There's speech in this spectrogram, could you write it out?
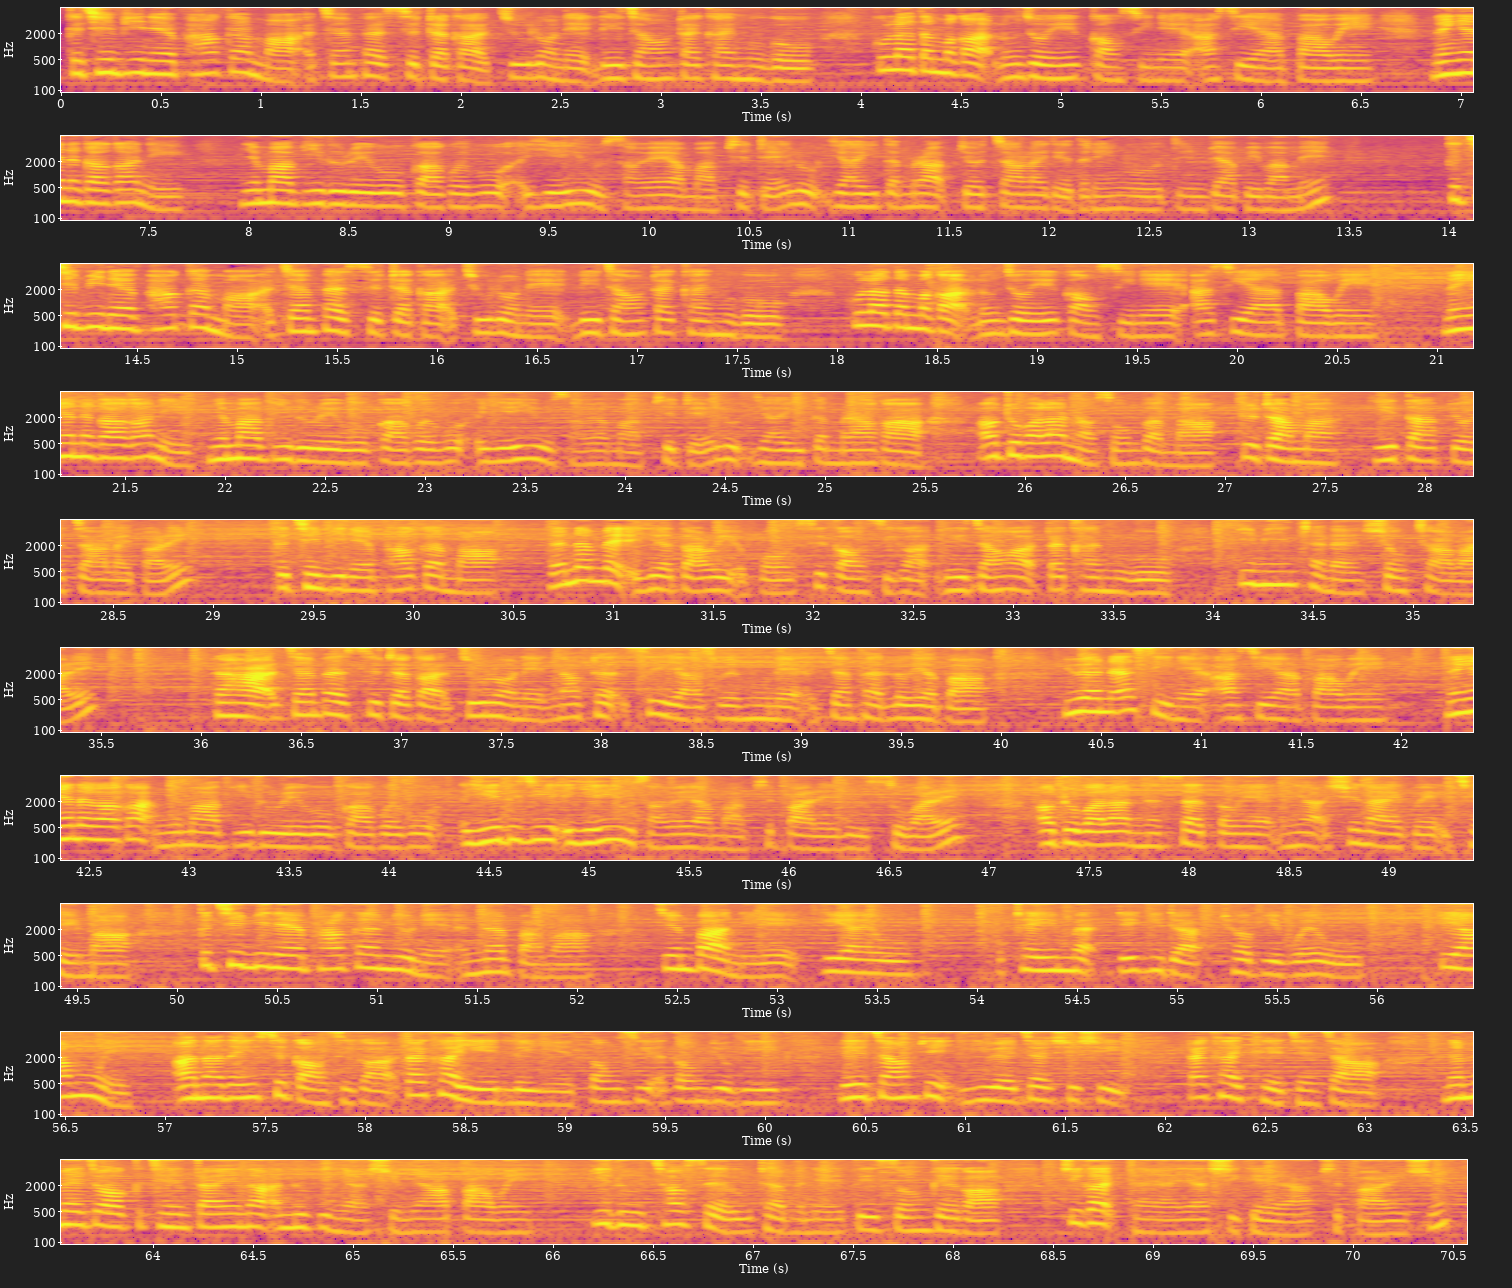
ကချင်ပြည်နယ်ဖားကတ်မှာအကြမ်းဖက်စစ်တပ်ကကျူးလွန်တဲ့လေကြောင်းတိုက်ခိုက်မှုကိုကုလသမဂ္ဂလုံခြုံရေးကောင်စီနဲ့အာဆီယံအပါအဝင်နိုင်ငံတကာကနေမြန်မာပြည်သူတွေကိုကာကွယ်ဖို့အရေးယူဆောင်ရွက်ရမှာဖြစ်တယ်လို့ယာယီသမရပြောကြားလိုက်တဲ့သတင်းကိုတင်ပြပေးပါမယ်။ကချင်ပြည်နယ်ဖားကတ်မှာအကြမ်းဖက်စစ်တပ်ကကျူးလွန်တဲ့လေကြောင်းတိုက်ခိုက်မှုကိုကုလသမဂ္ဂလုံခြုံရေးကောင်စီနဲ့အာဆီယံအပါအဝင်နိုင်ငံတကာကနေမြန်မာပြည်သူတွေကိုကာကွယ်ဖို့အရေးယူဆောင်ရွက်မှာဖြစ်တယ်လို့ယာယီသမရကအော်တိုဘာလနောက်ဆုံးပတ်မှာ Twitter မှာရေးသားပြောကြားလိုက်ပါတယ်။ ကချင်ပြည်နယ်ဖားကတ်မှာလက်နက်မဲ့အရက်သားတွေအပေါ်စစ်ကောင်စီကလေကြောင်းကတိုက်ခိုက်မှုကိုပြင်းပြင်းထန်ထန်ရှုံချပါတယ်။ဒါဟာအကြမ်းဖက်စစ်တပ်ကကျူးလွန်တဲ့နောက်ထပ်စစ်ရာဇဝတ်မှုနဲ့အကြမ်းဖက်လုပ်ရပါ UNSC နဲ့အာဆီယံအပါအဝင်နိုင်ငံတကာကမြန်မာပြည်သူတွေကိုကာကွယ်ဖို့အရေးတကြီးအရေးယူဆောင်ရွက်ရမှာဖြစ်ပါတယ်လို့ဆိုပါတယ်။အောက်တိုဘာလ23ရက်ည8နာရီခွဲအချိန်မှာကချင်ပြည်နယ်ဖားကတ်မြို့နယ်အနက်ပါမှာကျင်းပနေတဲ့ KIO အထိမ်းအမှတ်တေဂီတာဖျော်ဖြေပွဲကို တရားမဝင်အာဏာသိမ်းစစ်ကောင်စီကတိုက်ခိုက်ရေးလေရင်၃စီးအုံပြုပြီးလေကြောင်းဖြင့်ရည်ရွယ်ချက်ရှိရှိတိုက်ခိုက်ခဲ့ခြင်းကြောင့်နမဲကျော်ကချင်တိုင်းရင်းသားအမှုပညာရှင်များအပါအဝင်ပြည်သူ60ဦးထပ်မံတေဆုံးခဲ့ကထိခိုက်ဒဏ်ရာရရှိခဲ့တာဖြစ်ပါတယ်ရှင်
